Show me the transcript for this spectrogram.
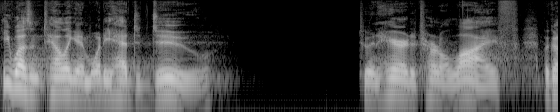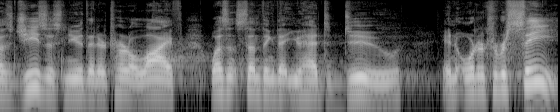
He wasn't telling him what he had to do to inherit eternal life because Jesus knew that eternal life wasn't something that you had to do in order to receive.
